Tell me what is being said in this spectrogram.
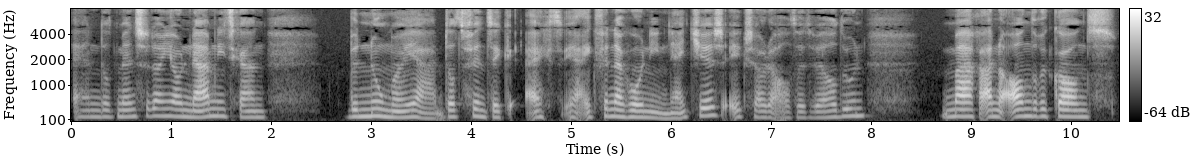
En dat mensen dan jouw naam niet gaan benoemen, ja, dat vind ik echt, ja, ik vind dat gewoon niet netjes. Ik zou dat altijd wel doen. Maar aan de andere kant,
